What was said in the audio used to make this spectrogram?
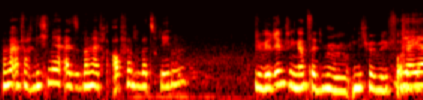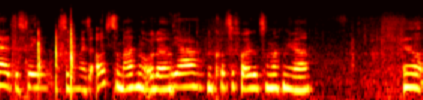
Wollen wir einfach nicht mehr, also wollen wir einfach aufhören, drüber zu reden? Wir reden schon die ganze Zeit nicht mehr, über die Folge. Ja, ja, deswegen. So, um es auszumachen oder Ja, eine kurze Folge zu machen, ja. Ja.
